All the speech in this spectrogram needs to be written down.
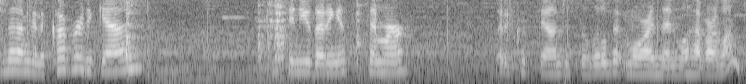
And then I'm going to cover it again, continue letting it simmer, let it cook down just a little bit more, and then we'll have our lunch.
